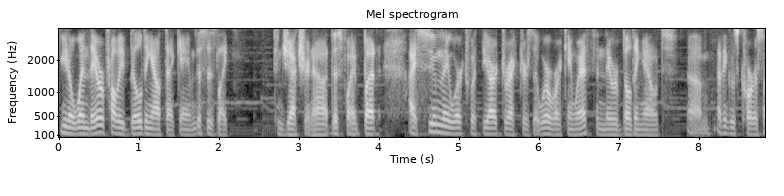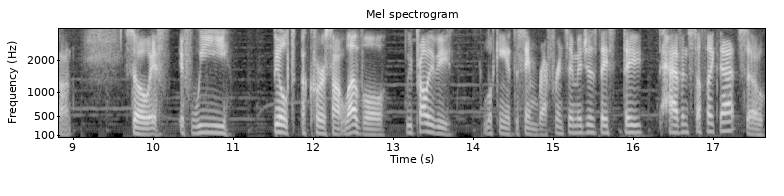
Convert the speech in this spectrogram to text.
you know, when they were probably building out that game, this is like conjecture now at this point, but I assume they worked with the art directors that we're working with, and they were building out. Um, I think it was Coruscant. So if if we built a Coruscant level, we'd probably be looking at the same reference images they they have and stuff like that. So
